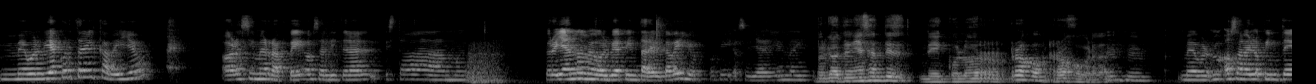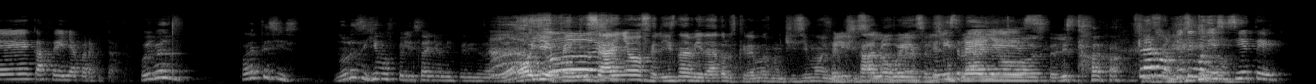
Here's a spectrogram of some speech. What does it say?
me volví a cortar el cabello. Ahora sí me rapé. O sea, literal estaba muy corto. Pero ya no me volví a pintar el cabello. ¿ok? O sea, ya hay una diferencia. Porque lo tenías antes de color Rojo. Rojo, ¿verdad? Ujú. Me vol- o sea, me lo pinté café ya para quitar. Oigan, paréntesis. No les dijimos feliz año ni feliz Navidad. Oye, Ay. feliz año, feliz Navidad, los queremos muchísimo. y Feliz Halloween, feliz, Feliz Reyes. feliz todo. Claro, feliz yo tengo todo. 17.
